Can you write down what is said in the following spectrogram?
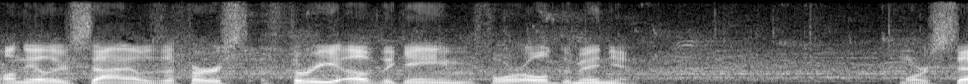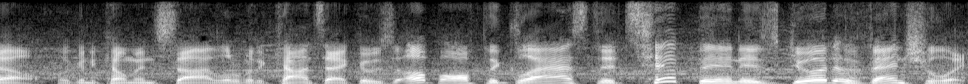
on the other side. That was the first three of the game for Old Dominion. Morsell looking to come inside. A little bit of contact goes up off the glass. The tip in is good eventually.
